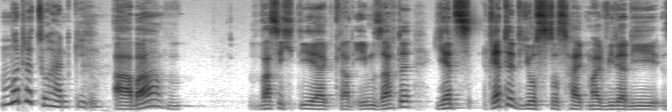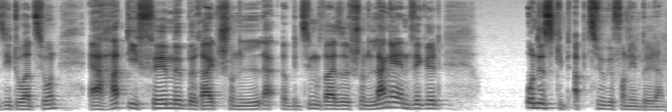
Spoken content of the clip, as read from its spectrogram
Mutter zur Hand ging. Aber, was ich dir gerade eben sagte, jetzt rettet Justus halt mal wieder die Situation. Er hat die Filme bereits schon, beziehungsweise schon lange entwickelt und es gibt Abzüge von den Bildern.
